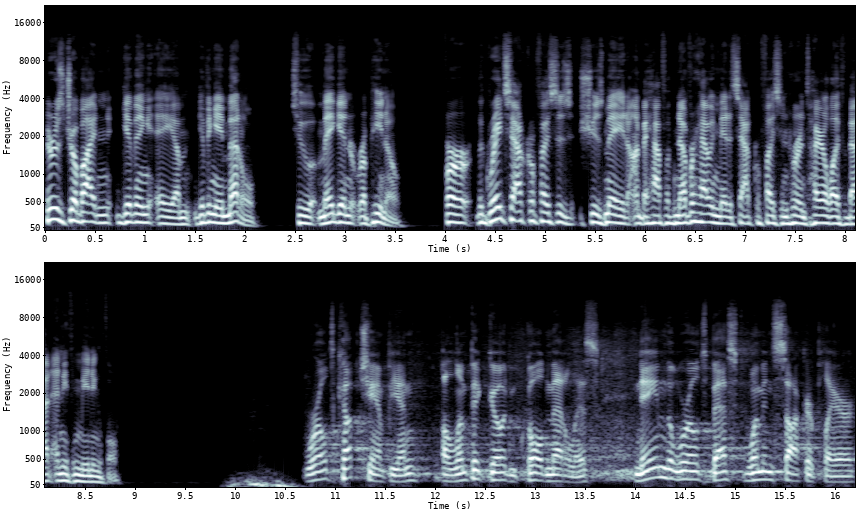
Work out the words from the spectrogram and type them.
Here is Joe Biden giving a um, giving a medal to Megan Rapinoe for the great sacrifices she has made on behalf of never having made a sacrifice in her entire life about anything meaningful. World Cup champion, Olympic gold medalist, named the world's best women's soccer player,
